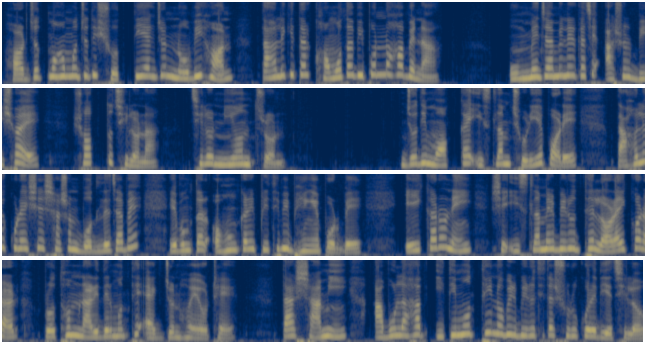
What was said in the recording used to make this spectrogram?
হরজত মোহাম্মদ যদি সত্যি একজন নবী হন, তাহলে কি তার ক্ষমতা বিপন্ন হবে না? উম্মে জামিলের কাছে আসল বিষয়ে সত্য ছিল না, ছিল নিয়ন্ত্রণ। যদি মক্কায় ইসলাম ছড়িয়ে পড়ে, তাহলে কুরেশের শাসন বদলে যাবে এবং তার অহংকারী পৃথিবী ভেঙে পড়বে। এই কারণেই সে ইসলামের বিরুদ্ধে লড়াই করার প্রথম নারীদের মধ্যে একজন হয়ে ওঠে। তার স্বামী আবুল আহাব ইতিমধ্যেই নবীর বিরোধিতা শুরু করে দিয়েছিল।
